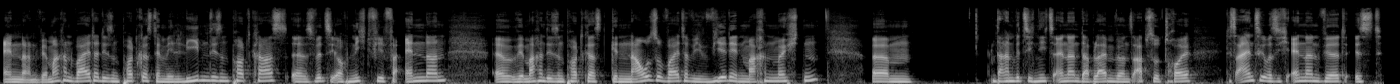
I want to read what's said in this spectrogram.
ändern. Wir machen weiter diesen Podcast, denn wir lieben diesen Podcast. Äh, Es wird sich auch nicht viel verändern. Äh, Wir machen diesen Podcast genauso weiter, wie wir den machen möchten. Ähm, Daran wird sich nichts ändern, da bleiben wir uns absolut treu. Das Einzige, was sich ändern wird, ist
